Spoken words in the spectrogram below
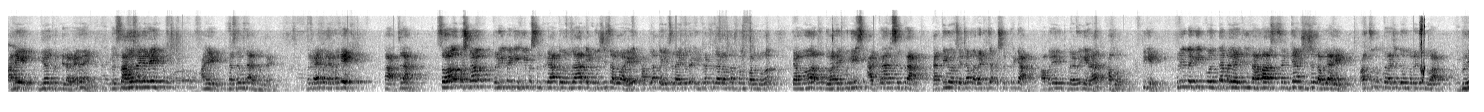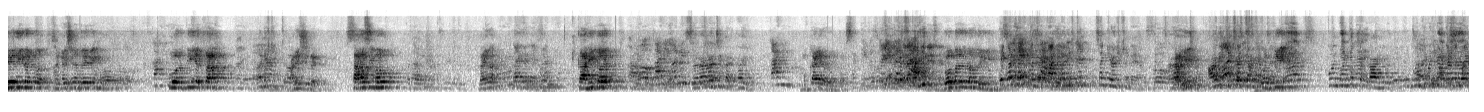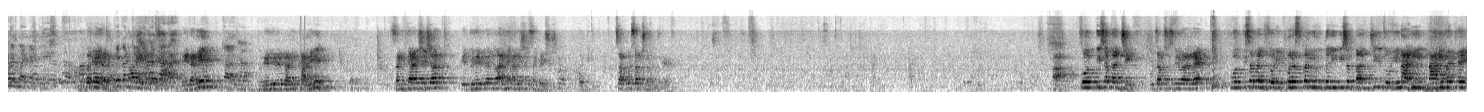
आहे. नियर प्रत्येक आहे नाही? साहस आहे रे? आहे. नसलं उद्या अद्भुत आहे. तर काय पर्याय मग एक? हा चला. सोळावा प्रश्न पुढीलपैकी ही प्रश्नपत्रिका दोन हजार एकोणीसशे चालू आहे. आपला पहिलेचा लाईव्ह थोडा इंटरप्ट झाला होता फोन कॉलमुळे त्यामुळं आता दोन हजार एकोणीस अठरा आणि सतरा ह्या तीन वर्षाच्या मराठीच्या प्रश्नपत्रिका आपण या घेणार आहोत. ठीक आहे? पुढीलपैकी कोणत्या पर्यायातील नावास संख्या विशेषण लावले आहे? अचूक उत्तराचे दोन पर्याय नोंदवा दुहेरी रंग संख्या विशेषण दुहेरी कोणती इयत्ता? अनिश्चित आहे. साहसी भाऊ नाही ना? काही कर. मग काय उत्तर? दोन पर्याय निवडा की. संख्या विशेषण आहे काही. कोणती कोणती? म्हणजे व्याकरण माहितीच नाही काय उत्तर झालं? एक आणि. दुहेरी काही. संख्या विशेषण. हे दुहेरी रंग आणि अनिश्चित संख्या ओके. चा पुढचा प्रश्न. हा कोणती शब्दांची? पुढचा प्रश्न स्क्रीनवर आलेला आहे. कोणती शब्दांची जोडी? परस्पर विरुद्ध लिंगी शब्दांची जोडी नाही नाही म्हटले.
